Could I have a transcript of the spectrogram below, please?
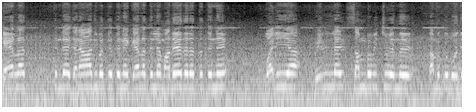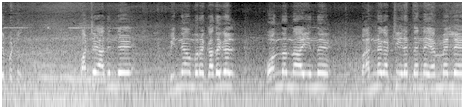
കേരളത്തിന്റെ ജനാധിപത്യത്തിന് കേരളത്തിന്റെ മതേതരത്വത്തിന് വലിയ വിള്ളൽ സംഭവിച്ചു എന്ന് നമുക്ക് ബോധ്യപ്പെട്ടു. പക്ഷേ അതിന്റെ പിന്നാമ്പുറ കഥകൾ ഒന്നൊന്നായി ഇന്ന് ഭരണകക്ഷിയിലെ തന്നെ എം എൽ എ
